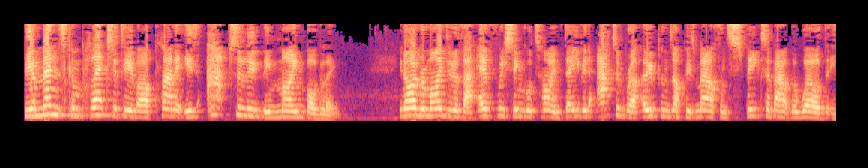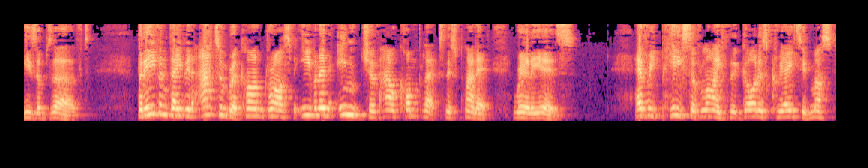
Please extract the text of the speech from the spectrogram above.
The immense complexity of our planet is absolutely mind boggling. You know, I'm reminded of that every single time David Attenborough opens up his mouth and speaks about the world that he's observed. But even David Attenborough can't grasp even an inch of how complex this planet really is. Every piece of life that God has created must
